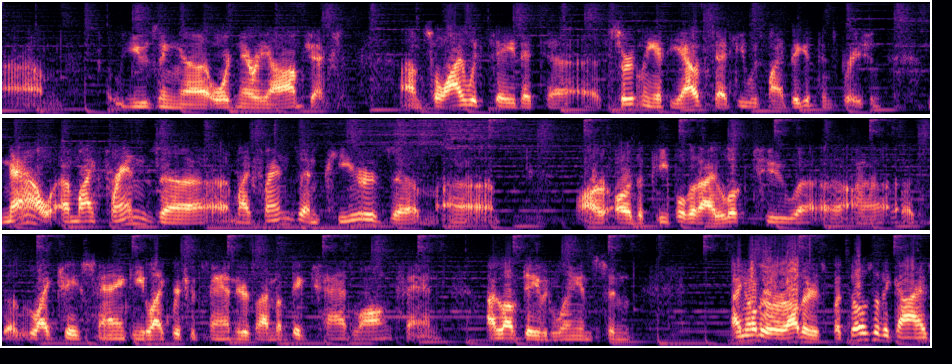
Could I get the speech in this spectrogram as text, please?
um, using uh, ordinary objects. Um, so I would say that uh, certainly at the outset he was my biggest inspiration. Now uh, my friends, uh, my friends and peers um, uh, are, are the people that I look to, uh, uh, like Jay Sankey, like Richard Sanders. I'm a big Chad Long fan. I love David Williamson. I know there are others, but those are the guys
